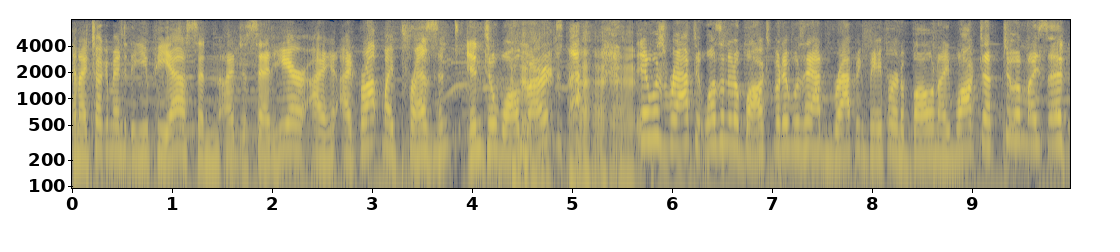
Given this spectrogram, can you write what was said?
And I took him into the UPS and I just said, Here, I, I brought my present into Walmart. it was wrapped. It wasn't in a box, but it was had wrapping paper and a bow. And I walked up to him. I said,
